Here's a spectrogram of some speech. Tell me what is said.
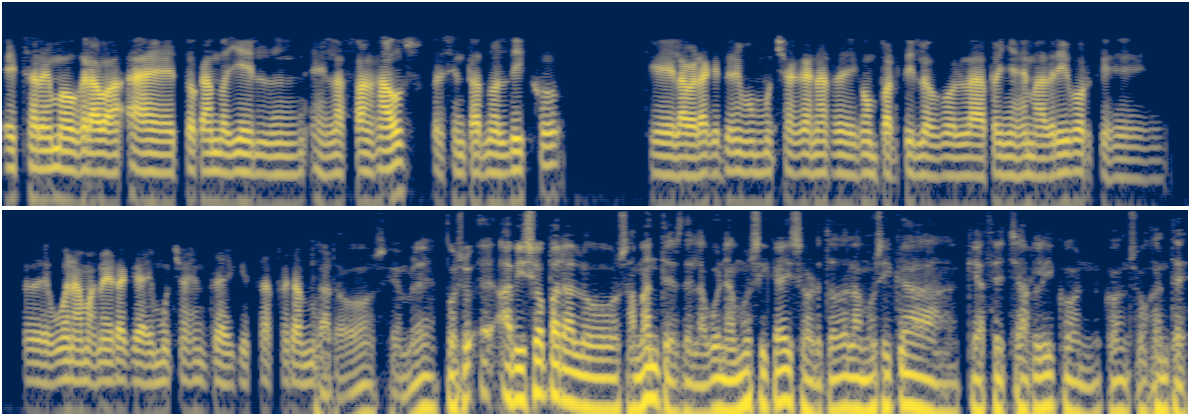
estaremos graba eh, tocando allí en, en la Fan House, presentando el disco, que la verdad que tenemos muchas ganas de compartirlo con la Peña de Madrid porque de buena manera que hay mucha gente ahí que está esperando. Claro, sí, hombre. Pues eh, aviso para los amantes de la buena música y sobre todo la música que hace Charlie con, con su gente.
